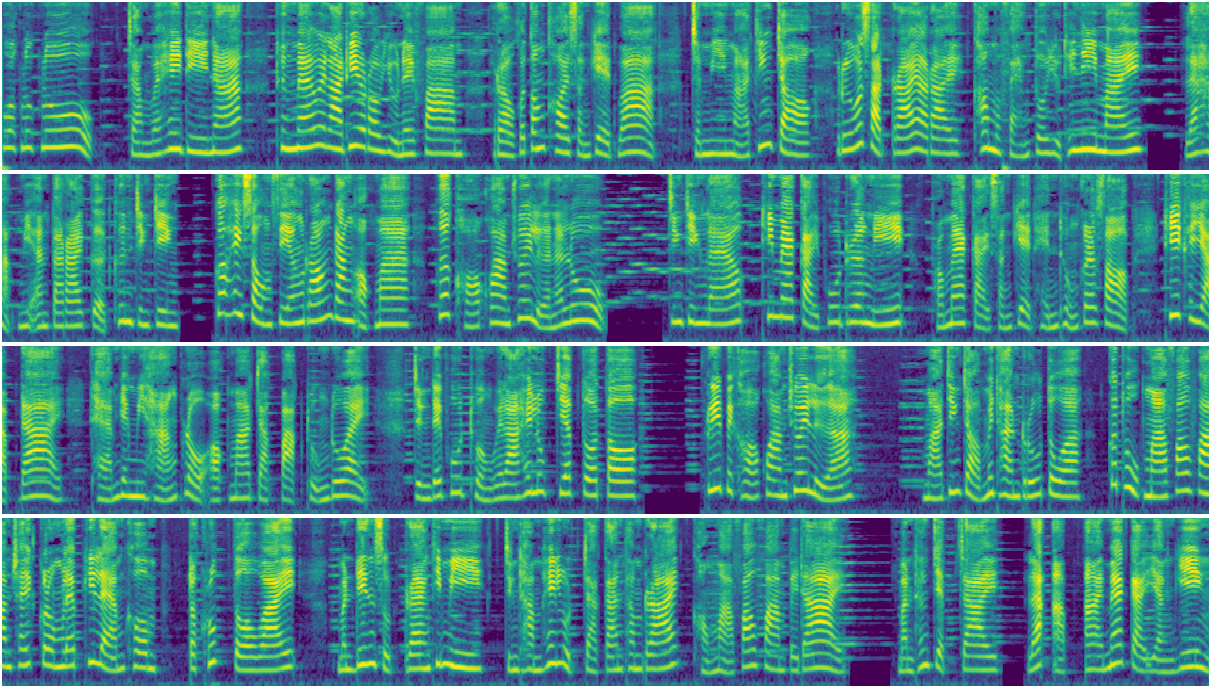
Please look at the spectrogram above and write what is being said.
พวกลูกๆจำไว้ให้ดีนะ ถึงแม้เวลาที่เราอยู่ในฟาร์ม เราก็ต้องคอยสังเกตว่า จะมีหมาจิ้งจอก หรือว่าสัตว์ร้ายอะไรเข้ามาแฝงตัวอยู่ที่นี่ไหม และหากมีอันตรายเกิดขึ้นจริง ๆ ก็ให้ส่งเสียงร้องดังออกมา เพื่อขอความช่วยเหลือนะลูก จริงๆ แล้วที่แม่ไก่พูดเรื่องนี้ เพราะแม่ไก่สังเกตเห็นถุงกระสอบที่ขยับได้ แถมยังมีหางโผล่ออกมาจากปากถุงด้วย จึงได้พูดถ่วงเวลาให้ลูกเจี๊ยบตัวโต รีบไปขอความช่วยเหลือ หมาจิ้งจอกไม่ทันรู้ตัว ก็ถูกหมาเฝ้าฟาร์มใช้กรงเล็บที่แหลมคม ตะครุบตัวไว้ มันดิ้นสุดแรงที่มี จึงทำให้หลุดจากการทำร้ายของหมาเฝ้าฟาร์มไปได้ มันทั้งเจ็บใจและอับอายแม่ไก่อย่างยิ่ง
